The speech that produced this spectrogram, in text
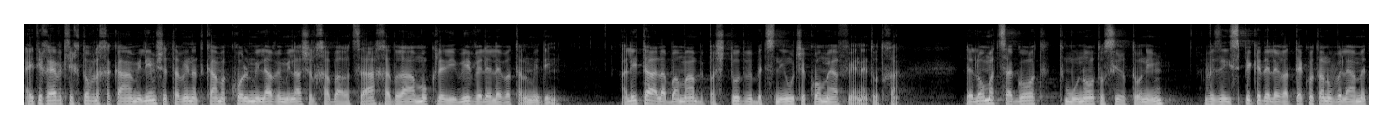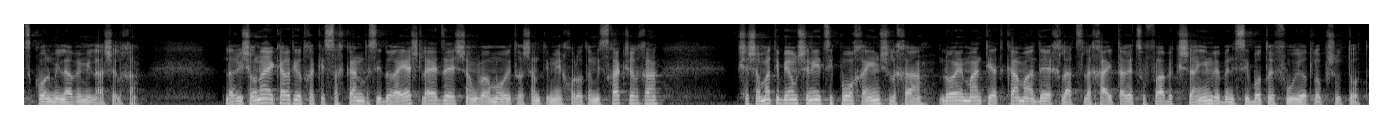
הייתי חייבת לכתוב לך כמה מילים שתבין עד כמה כל מילה ומילה שלך בהרצאה חדרה עמוק לליבי וללב התלמידים. עלית על הבמה בפשטות ובצניעות שכה מאפיינת אותך. ללא מצגות, תמונות או סרטונים, וזה הספיק כדי לרתק אותנו ולאמץ כל מילה ומילה שלך. לראשונה הכרתי אותך כשחקן בסדרה יש לה את זה, שם כבר מאוד התרשמתי מיכולות המשחק שלך. כששמעתי ביום שני את סיפור החיים שלך, לא האמנתי עד כמה הדרך להצלחה הייתה רצופה בקשיים ובנסיבות רפואיות לא פשוטות.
